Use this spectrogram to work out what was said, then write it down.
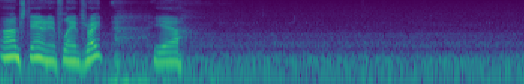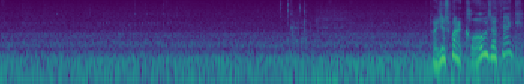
I'm standing in flames, right? Yeah. I just want to close, I think?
